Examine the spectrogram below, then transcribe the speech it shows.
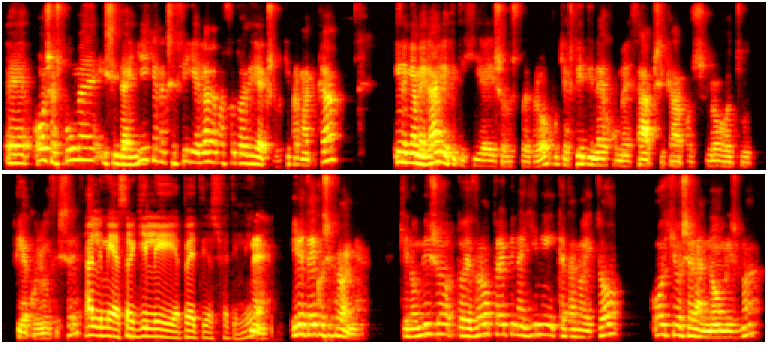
ε, ως ας πούμε η συνταγή για να ξεφύγει η Ελλάδα από αυτό το αδιέξοδο. Και πραγματικά είναι μια μεγάλη επιτυχία η είσοδος του ευρώ, που και αυτή την έχουμε θάψει κάπως λόγω του τι ακολούθησε. Άλλη μια στρογγυλή επέτειο φετινή. Ναι, είναι τα 20 χρόνια. Και νομίζω το ευρώ πρέπει να γίνει κατανοητό όχι ως ένα νόμισμα,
